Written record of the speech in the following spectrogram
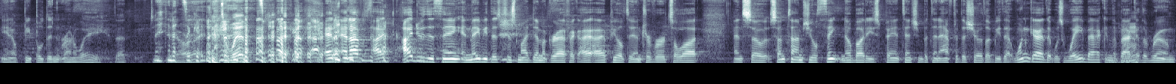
you know people didn't run away, that That's a good It's a win. and and I've, I I do the thing, and maybe that's just my demographic. I, I appeal to introverts a lot, and so sometimes you'll think nobody's paying attention, but then after the show, there'll be that one guy that was way back in the back of the room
